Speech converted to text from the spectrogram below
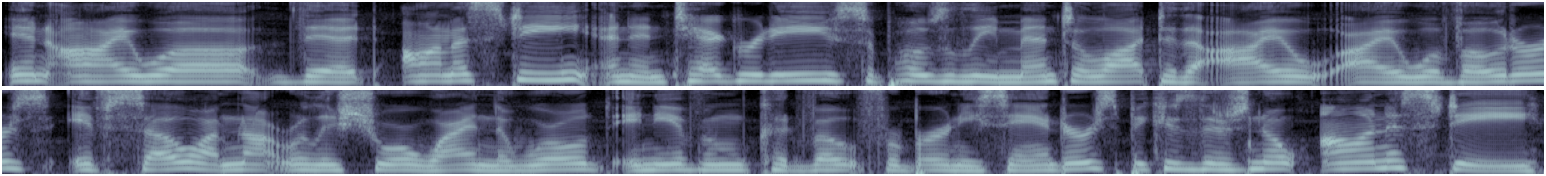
in Iowa that honesty and integrity supposedly meant a lot to the Iowa, voters. If so, I'm not really sure why in the world any of them could vote for Bernie Sanders because there's no honesty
